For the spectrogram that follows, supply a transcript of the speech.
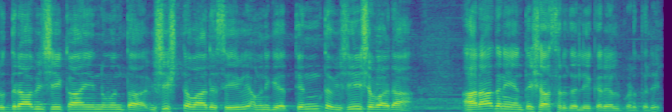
ರುದ್ರಾಭಿಷೇಕ ಎನ್ನುವಂಥ ವಿಶಿಷ್ಟವಾದ ಸೇವೆ ಅವನಿಗೆ ಅತ್ಯಂತ ವಿಶೇಷವಾದ ಆರಾಧನೆಯಂತೆ ಶಾಸ್ತ್ರದಲ್ಲಿ ಕರೆಯಲ್ಪಡ್ತದೆ.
